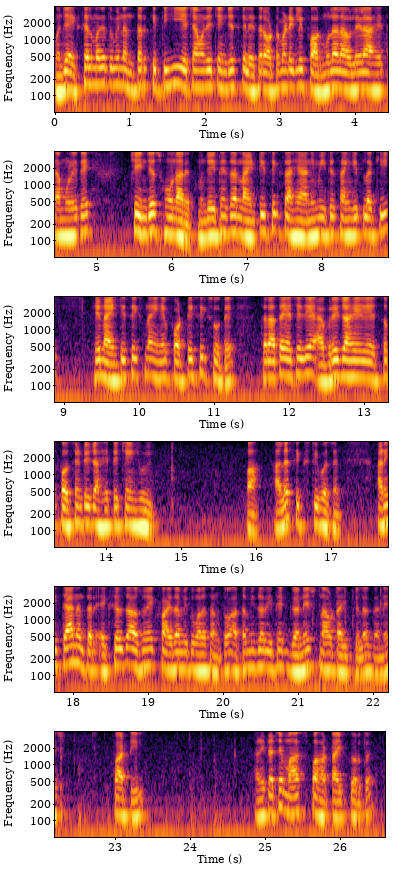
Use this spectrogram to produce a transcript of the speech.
म्हणजे एक्सेलमध्ये तुम्ही नंतर कितीही याच्यामध्ये चेंजेस केले तर ऑटोमॅटिकली फॉर्म्युला लावलेला आहे. त्यामुळे ते चेंजेस होणार आहेत. म्हणजे इथे जर नाईंटी सिक्स आहे आणि मी इथे सांगितलं की हे नाईंटी सिक्स नाही हे फॉर्टी सिक्स होते. तर आता याचे जे ॲव्हरेज आहे याचं पर्सेंटेज आहे ते चेंज होईल. पहा आलं सिक्स्टी पर्सेंट आणि त्यानंतर एक्सेलचा अजून एक फायदा मी तुम्हाला सांगतो. आता मी जर इथे गणेश नाव टाईप केलं गणेश पाटील आणि त्याचे मार्क्स पहा टाईप करतो आहे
